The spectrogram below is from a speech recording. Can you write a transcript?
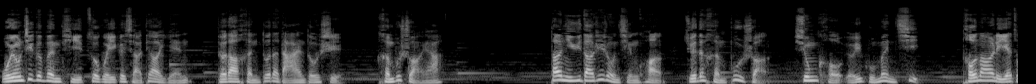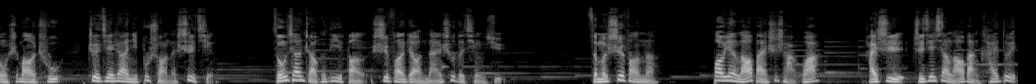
我用这个问题做过一个小调研，得到很多的答案都是很不爽呀。当你遇到这种情况，觉得很不爽，胸口有一股闷气，头脑里也总是冒出这件让你不爽的事情，总想找个地方释放掉难受的情绪。怎么释放呢？抱怨老板是傻瓜，还是直接向老板开怼？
